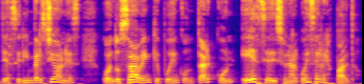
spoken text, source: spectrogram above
de hacer inversiones cuando saben que pueden contar con ese adicional, con ese respaldo.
